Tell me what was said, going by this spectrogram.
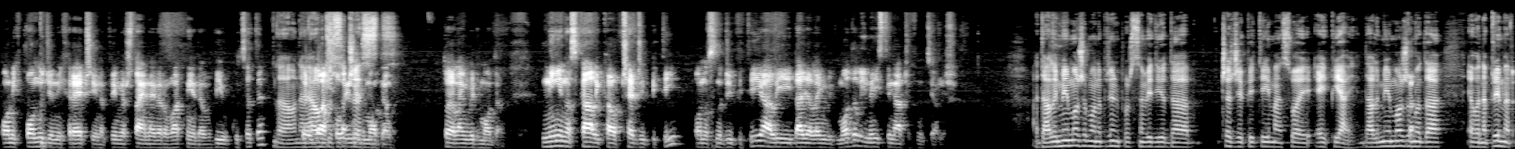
onih ponuđenih reči, na primjer šta je najverovatnije da vi ukucate. Da, to je vaš language model. To je language model nije na skali kao ChatGPT, odnosno GPT, ali i dalje language model i na isti način funkcioniše. A da li mi možemo, na primjer, pošto sam vidio da ChatGPT ima svoj API, da li mi možemo da, evo, na primjer,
